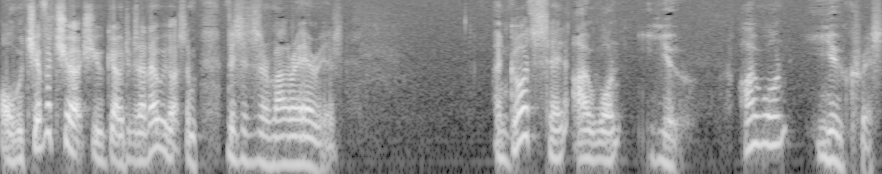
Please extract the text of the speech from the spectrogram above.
or whichever church you go to, because I know we've got some visitors from other areas. And God said, I want you. I want you, Chris.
